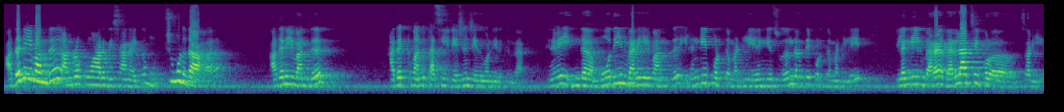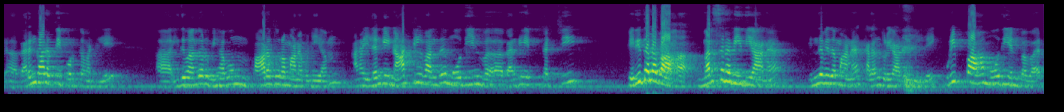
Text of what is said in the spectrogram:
அதனை வந்து அன்றகுமார திசாநாய்க்கு முற்றுமுழுதாக அதனை வந்து அதற்கு வந்து ஃபெசிலிட்டேஷன் செய்து கொண்டிருக்கின்றார். எனவே இந்த மோதியின் வரையை வந்து இலங்கையை பொறுத்த மட்டிலே இலங்கையின் சுதந்திரத்தை பொறுத்த மட்டிலே இலங்கையின் வர வரலாற்றை சாரி வருங்காலத்தை பொறுத்த மட்டிலே இது வந்து ஒரு மிகவும் பாரதூரமான விடயம். ஆனால் இலங்கை நாட்டில் வந்து மோடியின் வருகையை பற்றி பெரிதளவாக விமர்சன ரீதியான எந்த விதமான கலந்துரையாடலும் இல்லை. குறிப்பாக மோடி என்பவர்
